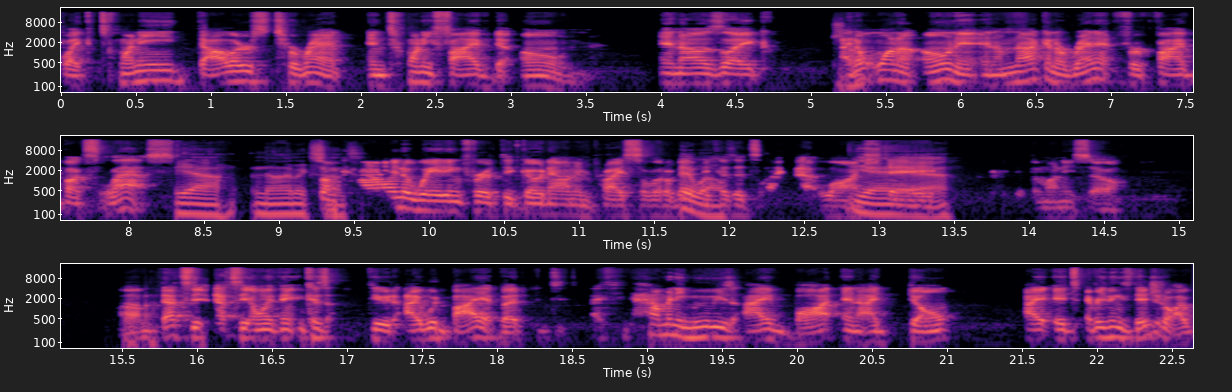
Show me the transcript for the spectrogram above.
like twenty dollars to rent and twenty five to own, and I was like, I don't want to own it, and I'm not going to rent it for five bucks less. Yeah, no, that makes sense. So I'm kind of waiting for it to go down in price a little It bit will. because it's like that launch Yeah, day yeah. get the money. So um, that's the that's the only thing. Because dude, I would buy it, but how many movies I bought and I don't. I it's everything's digital. I,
